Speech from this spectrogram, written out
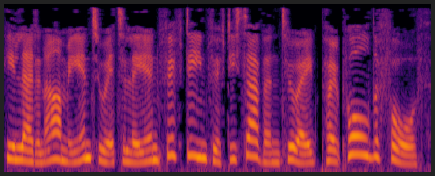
He led an army into Italy in 1557 to aid Pope Paul IV,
